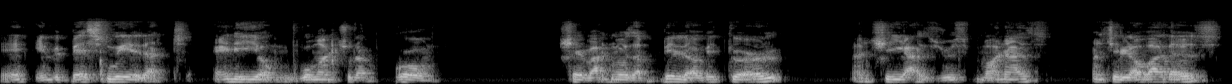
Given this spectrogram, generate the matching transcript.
in in the best way that any young woman should have grown. Siobhan was a beloved girl, and she has manners, and she loves others,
